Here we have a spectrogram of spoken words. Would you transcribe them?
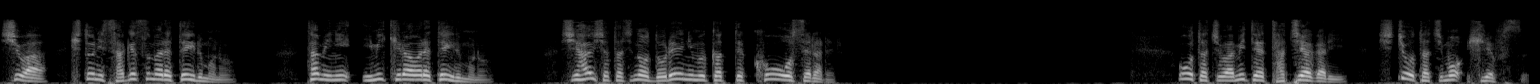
主は人に蔑まれている者、民に忌み嫌われている者、支配者たちの奴隷に向かってこう仰せられる。王たちは見て立ち上がり、市長たちもひれ伏す。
